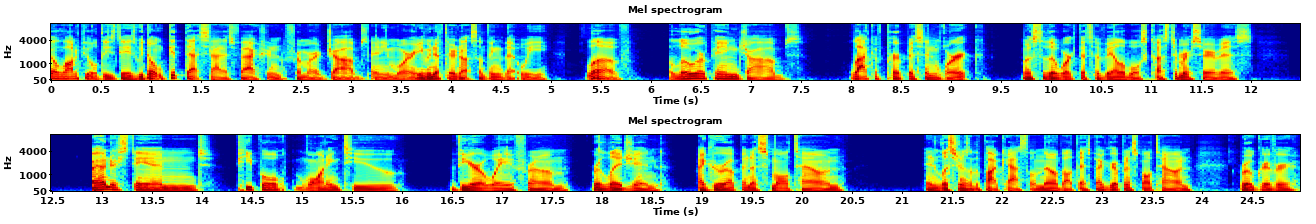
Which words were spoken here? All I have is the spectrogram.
A lot of people these days, we don't get that satisfaction from our jobs anymore, even if they're not something that we love. Lower paying jobs, lack of purpose in work. Most of the work that's available is customer service. I understand people wanting to veer away from religion. I grew up in a small town, and listeners of the podcast will know about this, but I grew up in a small town, Rogue River,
